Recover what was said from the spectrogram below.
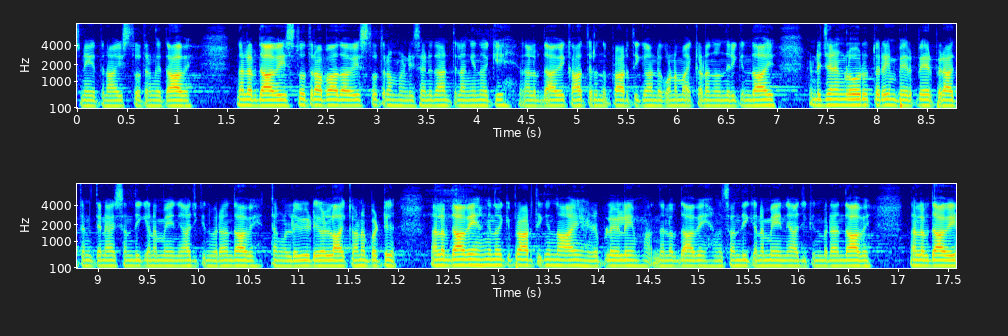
സ്നേഹത്തിനായി സ്തോത്രം കത്താവെ നല്ല ദാവേ സ്തോത്രാപാതാവേ സ്തോത്രം. വേണ്ടി സന്നിധാനത്തിൽ അങ്ങി നോക്കി നല്ല ദാവി കാത്തിരുന്ന് പ്രാർത്ഥിക്കാന്റെ ഗുണമായി കടന്നു വന്നിരിക്കുന്നതായി എന്റെ ജനങ്ങൾ ഓരോരുത്തരെയും പേർ പേർ പ്രാർത്ഥനത്തിനായി സന്ധിക്കണമേ യാചിക്കുന്നവരും ദാവേ തങ്ങളുടെ വീടുകളിലായി കാണപ്പെട്ട് നല്ല ദാവേ അങ്ങ് നോക്കി പ്രാർത്ഥിക്കുന്നതായി ഇഴപ്പിളകളെയും നല്ല ദാവേ അങ്ങ് സന്ധിക്കണമേ യാചിക്കുന്നവരും ദാവേ നല്ല ദാവേ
